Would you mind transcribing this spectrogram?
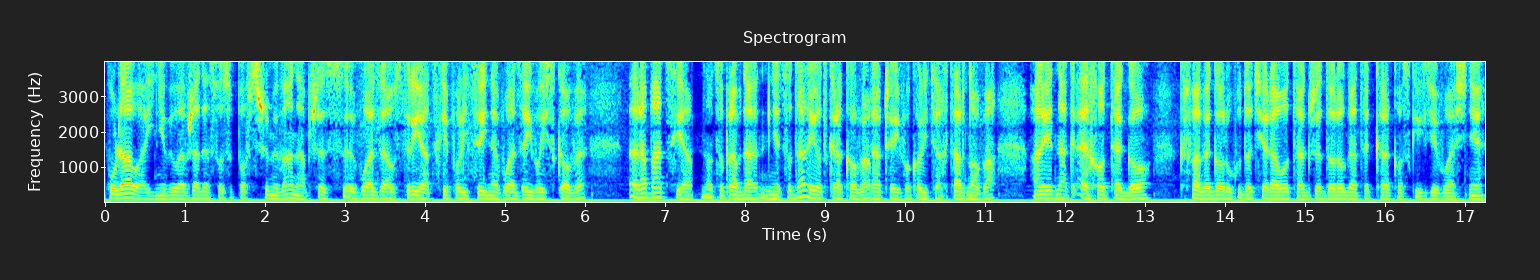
kulała i nie była w żaden sposób powstrzymywana przez władze austriackie, policyjne władze i wojskowe, rabacja, no co prawda nieco dalej od Krakowa, raczej w okolicach Tarnowa, ale jednak echo tego krwawego ruchu docierało także do rogatek krakowskich, gdzie właśnie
